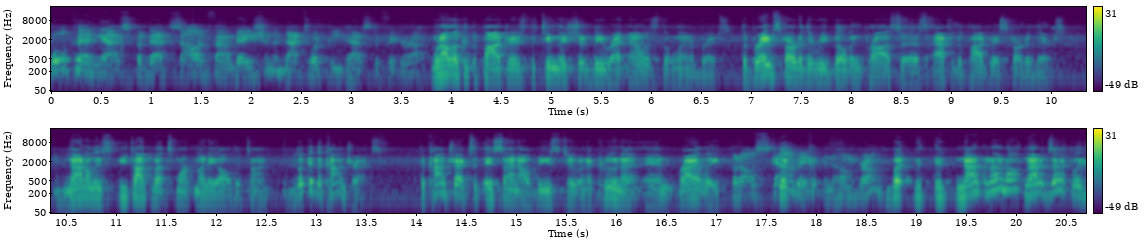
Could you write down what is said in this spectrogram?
Bullpen, yes, but that solid foundation, and that's what Pete has to figure out. When I look at the Padres, the team they should be right now is the Atlanta Braves. The Braves started the rebuilding process after the Padres started theirs. Mm-hmm. Not only you talk about smart money all the time. Look at the contracts. The contracts that they sign Albies to and Acuna and Riley. But all scouting and homegrown. But it, not not not exactly.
